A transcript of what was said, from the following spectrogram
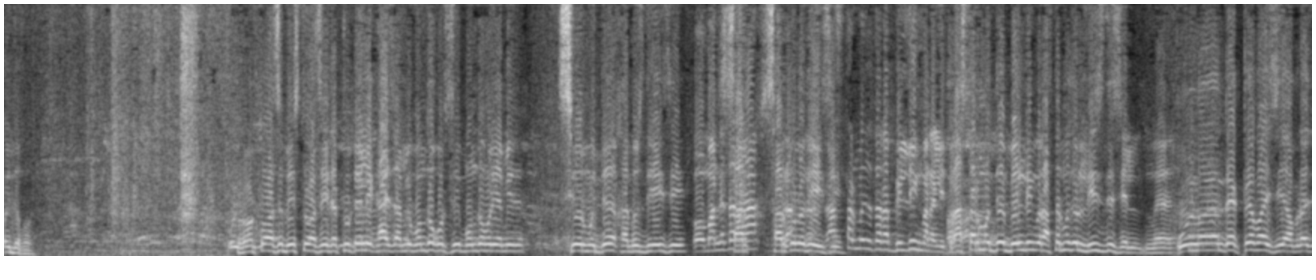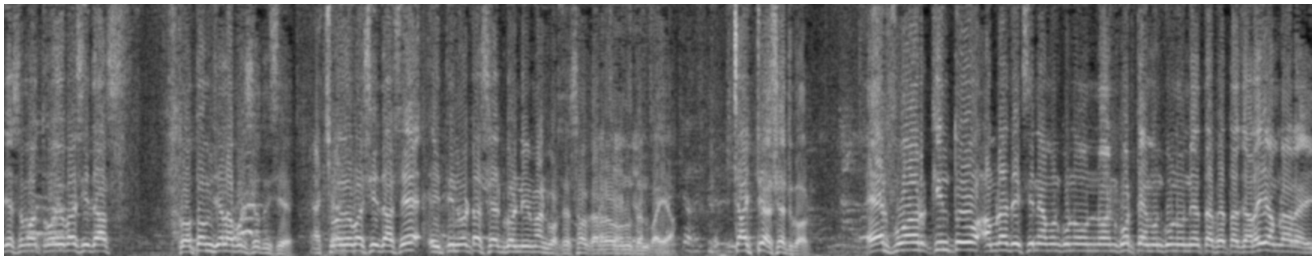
ওই দেখুন। রড তো আছে বেশ তো আছে এটা টোটালি খাই আমি বন্ধ করছি বন্ধ করি আমি সিওর মধ্যে কাগজ দিয়েছি ও মানে তারা সার্কুলও দিয়েছি। রাস্তার মধ্যে তারা বিল্ডিং বানালি রাস্তার মধ্যে বিল্ডিং রাস্তার মধ্যে লিজ দিছিল উন্নয়ন দেখতে পাইছি আমরা যে সময় ত্রয়োবাসী দাস প্রথম জেলা পরিষদ হয়েছে আচ্ছা। ত্রয়োবাসী দাসে এই তিনটা শেডঘর নির্মাণ করছে সরকারের অনুদান পাইয়া। চারটা শেডঘর এরপর কিন্তু আমরা দেখছি না এমন কোনো উন্নয়ন করতে এমন কোনো নেতা ফেতা যারাই আমরা এই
